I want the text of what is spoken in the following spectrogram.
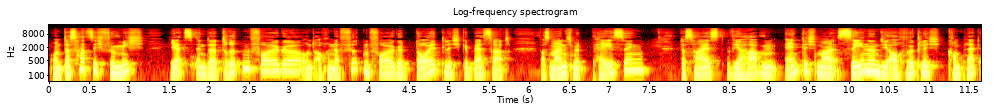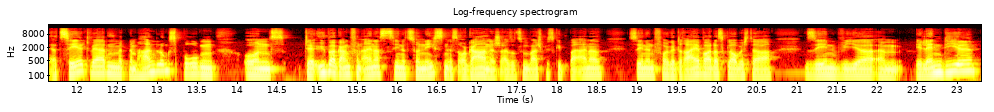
Und das hat sich für mich jetzt in der dritten Folge und auch in der vierten Folge deutlich gebessert. Was meine ich mit Pacing? Das heißt, wir haben endlich mal Szenen, die auch wirklich komplett erzählt werden mit einem Handlungsbogen und der Übergang von einer Szene zur nächsten ist organisch. Also zum Beispiel, es gibt bei einer Szene in Folge drei war das, glaube ich, da sehen wir ähm, Elendil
